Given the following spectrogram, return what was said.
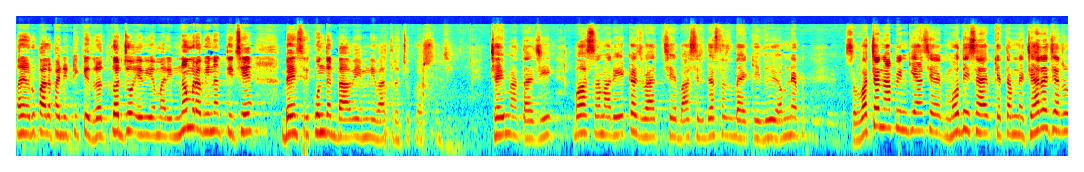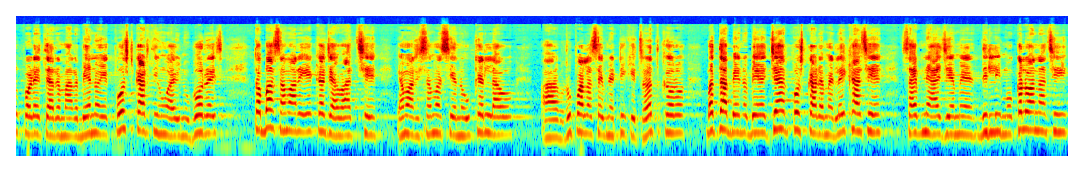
અને રૂપાલાભાઈની ટિકિટ રદ કરજો એવી અમારી નમ્ર વિનંતી છે. બેન શ્રી કુંદનબા હવે એમની વાત રજૂ કરશે. જય માતાજી. બસ અમારી એક જ વાત છે. બાશ્રી દશરથભાઈ કીધું અમને વચન આપીને ગયા છે મોદી સાહેબ કે તમને જ્યારે જરૂર પડે ત્યારે મારા બહેનો એક પોસ્ટ કાર્ડથી હું આવીને ઊભો રહીશ. તો બસ અમારે એક જ આ વાત છે કે અમારી સમસ્યાનો ઉકેલ લાવો. આ રૂપાલા સાહેબને ટિકિટ રદ કરો. બધા બહેનો બે હજાર પોસ્ટકાર્ડ અમે લખ્યા છે. સાહેબને આજે અમે દિલ્હી મોકલવાના છીએ.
